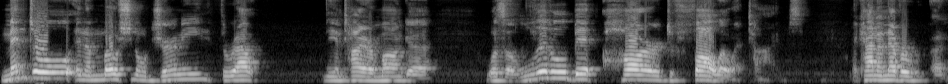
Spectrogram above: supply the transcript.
mental and emotional journey throughout the entire manga was a little bit hard to follow at times. I kind of never, uh,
